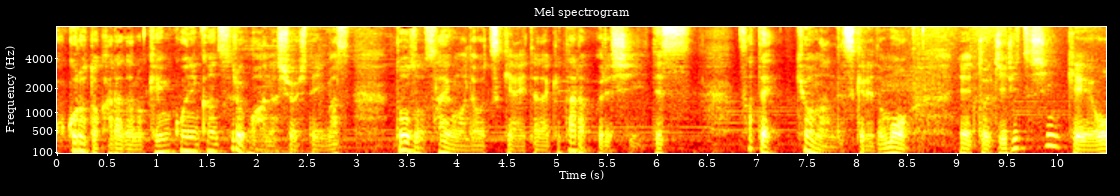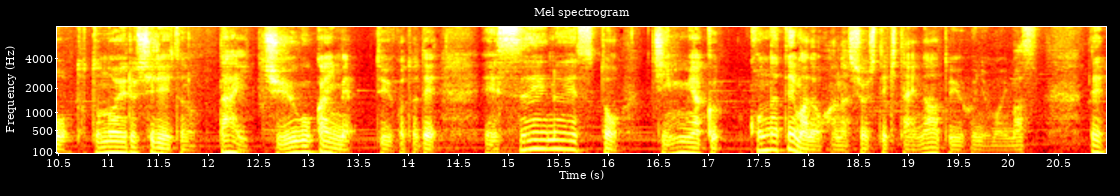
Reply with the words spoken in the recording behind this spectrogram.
心と体の健康に関するお話をしています。どうぞ最後までお付き合いいただけたら嬉しいです。さて今日なんですけれども、えーと、自律神経を整えるシリーズの第15回目ということで SNS と人脈。こんなテーマでお話をしていきたいなというふうに思います。で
